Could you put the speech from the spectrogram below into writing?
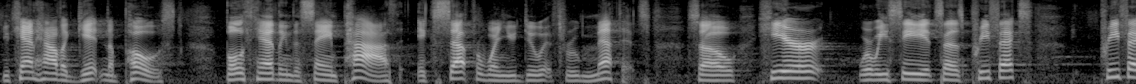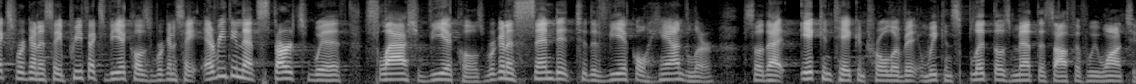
you can't have a get and a post both handling the same path, except for when you do it through methods. So here, where we see it says prefix, prefix, we're going to say prefix vehicles, we're going to say everything that starts with slash vehicles, we're going to send it to the vehicle handler so that it can take control of it and we can split those methods off if we want to.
